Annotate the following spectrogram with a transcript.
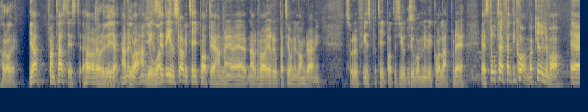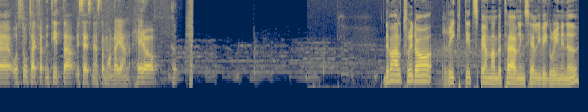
hör av er. Ja, fantastiskt. Hör av er Han är jo, bra. Han Johan. finns ett inslag i Tea Party han med eh, när det var Europa-touren i longdriving. Så det finns på Tea Partys YouTube om ni vill kolla på det. Eh, stort tack för att ni kom, vad kul det var. Eh, och stort tack för att ni tittar. Vi ses nästa måndag igen. Hej då! Det var allt för idag. Riktigt spännande tävlingshelg vi går in i nu.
